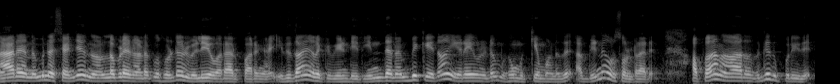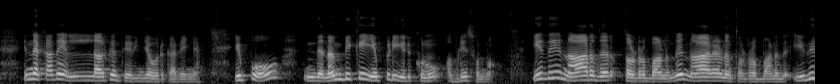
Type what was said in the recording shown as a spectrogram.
நாரை நம்பி நான் செஞ்சேன் நல்லபடியாக நடக்கும் சொல்லிட்டு அவர் வெளியே வரார் பாருங்கள் இதுதான் எனக்கு வேண்டியது. இந்த நம்பிக்கை தான் இறைவனிடம் மிக முக்கியமானது அப்படின்னு அவர் சொல்கிறாரு அப்போ தான் நாரதுக்கு இது புரியுது. இந்த கதை எல்லாருக்கும் தெரிஞ்ச ஒரு கதைங்க. இப்போது இந்த நம்பிக்கை எப்படி இருக்கணும் அப்படின்னு சொன்னோம். இது நாரதர் தொடர்பானது நாராயணன் தொடர்பானது. இது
